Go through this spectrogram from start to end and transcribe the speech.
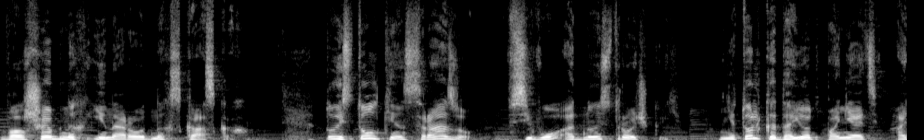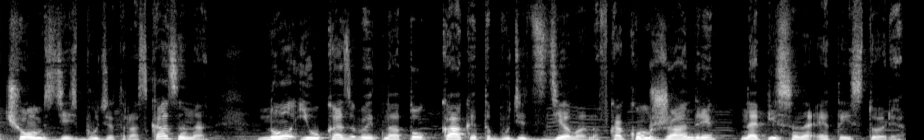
волшебных и народных сказках. То есть Толкин сразу, всего одной строчкой, не только дает понять, о чем здесь будет рассказано, но и указывает на то, как это будет сделано, в каком жанре написана эта история.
